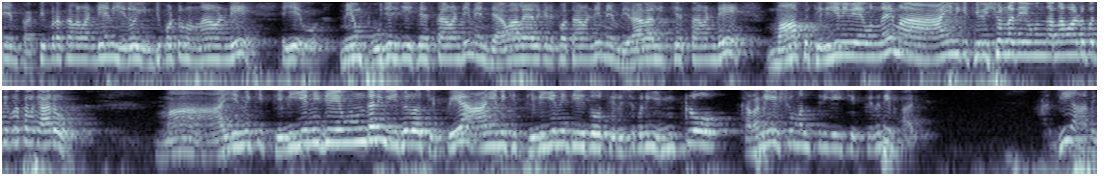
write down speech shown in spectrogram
మేము పతివ్రతలమండి అని ఏదో ఇంటి పట్టున ఉన్నామండి. మేము పూజలు చేసేస్తామండి మేము దేవాలయాలకు వెళ్ళిపోతామండి మేము విరాళాలు ఇచ్చేస్తామండి. మాకు తెలియనివే ఉన్నాయి మా ఆయనకి తెలిసి ఉన్నది ఏముంది అన్నవాళ్ళు పతివ్రతలు గారు మా ఆయనకి తెలియనిదేముందని వీధిలో చెప్పి ఆయనకి తెలియనిదేదో తెలుసుకుని ఇంట్లో కరణేషు మంత్రి అయి చెప్పినది భార్య. అది ఆమె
